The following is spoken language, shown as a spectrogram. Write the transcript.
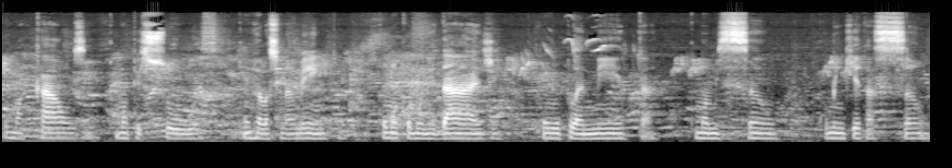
com uma causa, com uma pessoa, com um relacionamento, com uma comunidade, com o planeta, com uma missão, com uma inquietação.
